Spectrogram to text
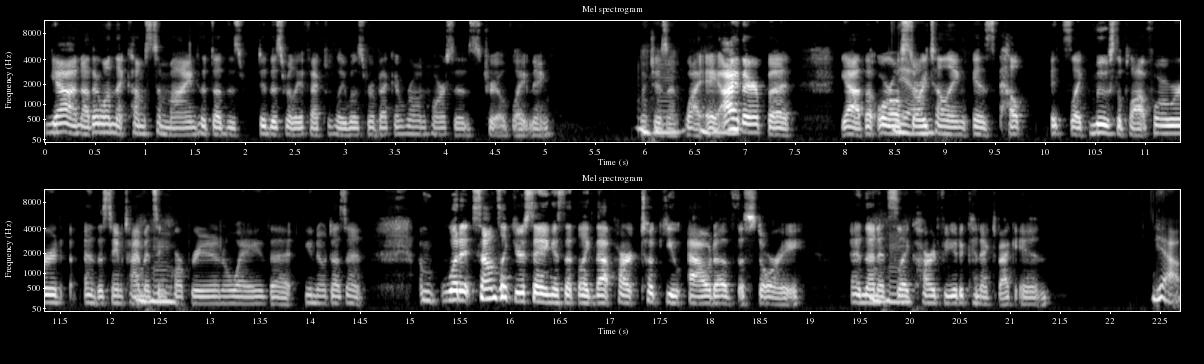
Yeah, another one that comes to mind that did this did this really effectively was Rebecca Roanhorse's Trail of Lightning, which mm-hmm, isn't YA mm-hmm. either, but yeah, the oral yeah. storytelling is help. It's like moves the plot forward and at the same time mm-hmm. it's incorporated in a way that you know doesn't. Um, what it sounds like you're saying is that like that part took you out of the story, and then it's mm-hmm. like hard for you to connect back in. Yeah,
